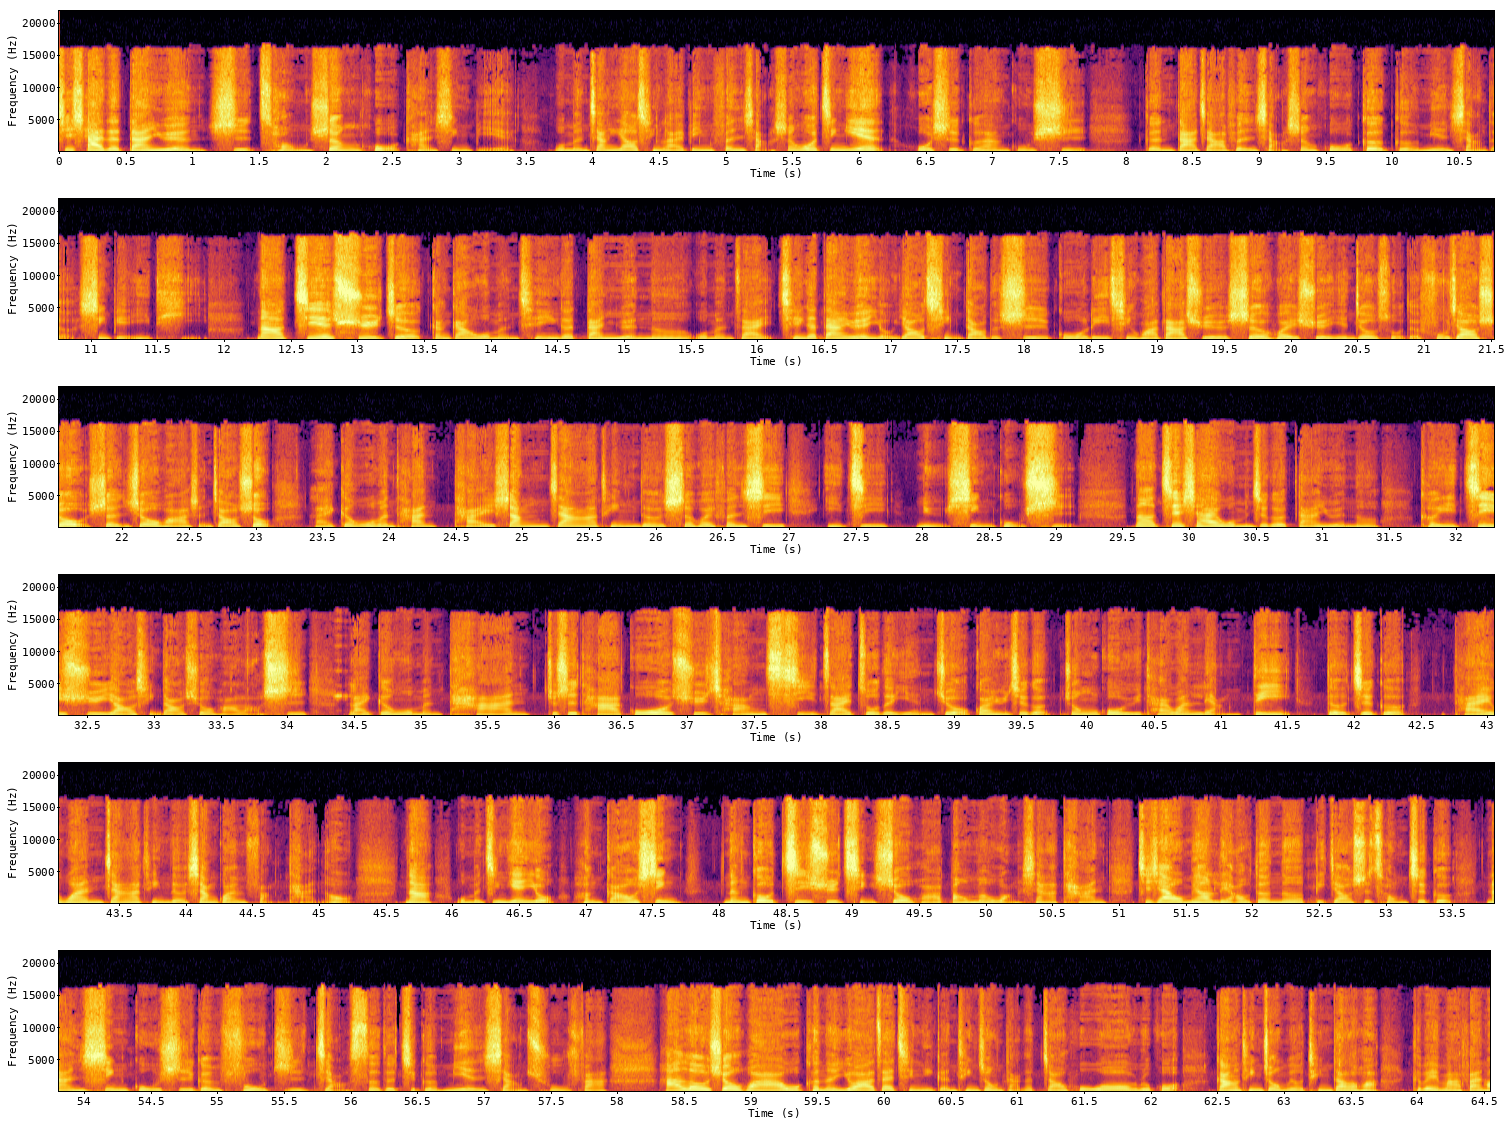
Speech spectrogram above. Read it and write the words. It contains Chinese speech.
接下来的单元是从生活看性别，我们将邀请来宾分享生活经验或是个案故事，跟大家分享生活各个面向的性别议题。那接续着刚刚我们前一个单元呢，我们在前一个单元有邀请到的是国立清华大学社会学研究所的副教授沈秀华沈教授，来跟我们谈台商家庭的社会分析以及女性故事。那接下来我们这个单元呢，可以继续邀请到秀华老师来跟我们谈，就是他过去长期在做的研究，关于这个中国与台湾两地。的这个台湾家庭的相关访谈哦，那我们今天又很高兴能够继续请秀华帮我们往下谈。接下来我们要聊的呢，比较是从这个男性故事跟父职角色的这个面向出发。Hello，秀华，我可能又要再请你跟听众打个招呼哦。如果刚刚听众没有听到的话，可不可以麻烦你？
